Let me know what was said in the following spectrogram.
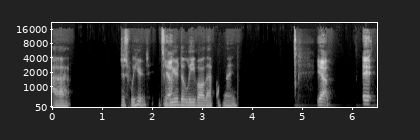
Uh, just weird. It's Yeah. weird to leave all that behind. Yeah. It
